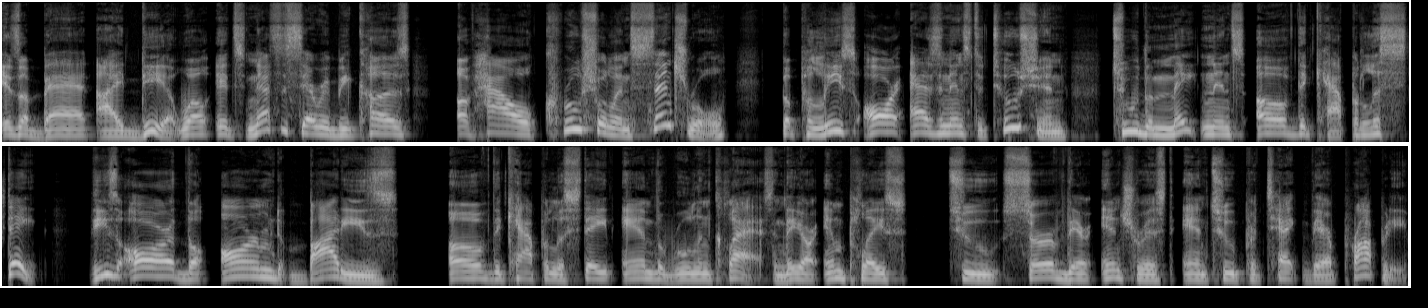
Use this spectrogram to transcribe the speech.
is a bad idea. Well, it's necessary because of how crucial and central the police are as an institution to the maintenance of the capitalist state. These are the armed bodies of the capitalist state and the ruling class, and they are in place to serve their interest and to protect their property.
